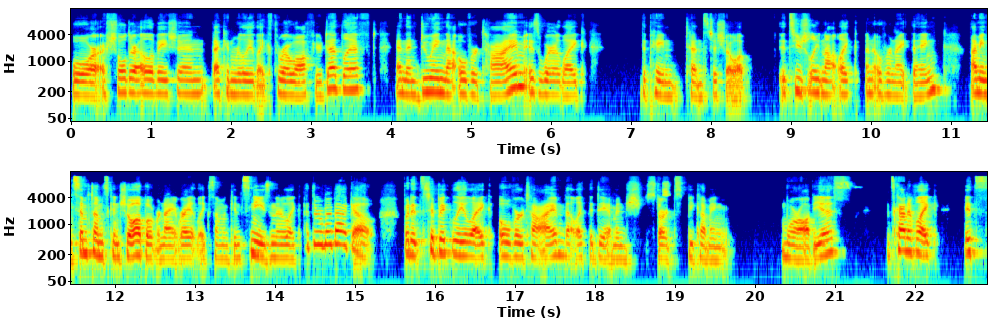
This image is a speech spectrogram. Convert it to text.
or a shoulder elevation that can really like throw off your deadlift. And then doing that over time is where like the pain tends to show up. It's usually not like an overnight thing. I mean, symptoms can show up overnight, right? Like someone can sneeze and they're like, I threw my back out. But it's typically like over time that like the damage starts becoming more obvious. It's kind of like it's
